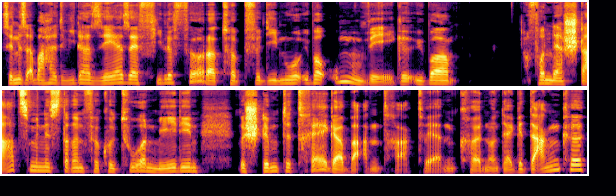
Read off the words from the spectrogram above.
sind es aber halt wieder sehr, sehr viele Fördertöpfe, die nur über Umwege, über von der Staatsministerin für Kultur und Medien bestimmte Träger beantragt werden können. Und der Gedanke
